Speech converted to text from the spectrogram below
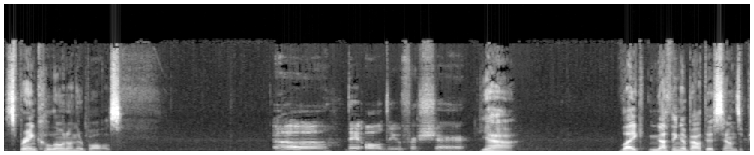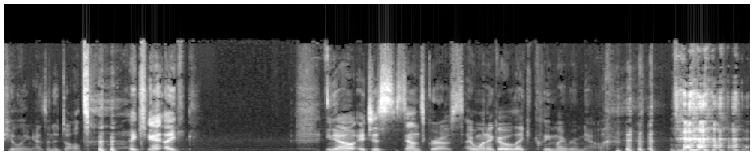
spraying cologne on their balls. uh they all do for sure Yeah. Like nothing about this sounds appealing as an adult. I can't like you know, it just sounds gross. I want to go like clean my room now.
